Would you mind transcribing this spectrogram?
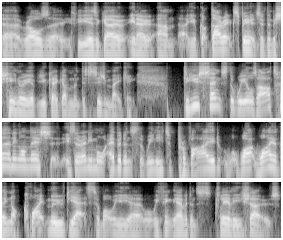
uh, roles uh, a few years ago. You know, um, uh, you've got direct experience of the machinery of UK government decision making. Do you sense the wheels are turning on this? Is there any more evidence that we need to provide? Why why have they not quite moved yet to what we uh, what we think the evidence clearly shows?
